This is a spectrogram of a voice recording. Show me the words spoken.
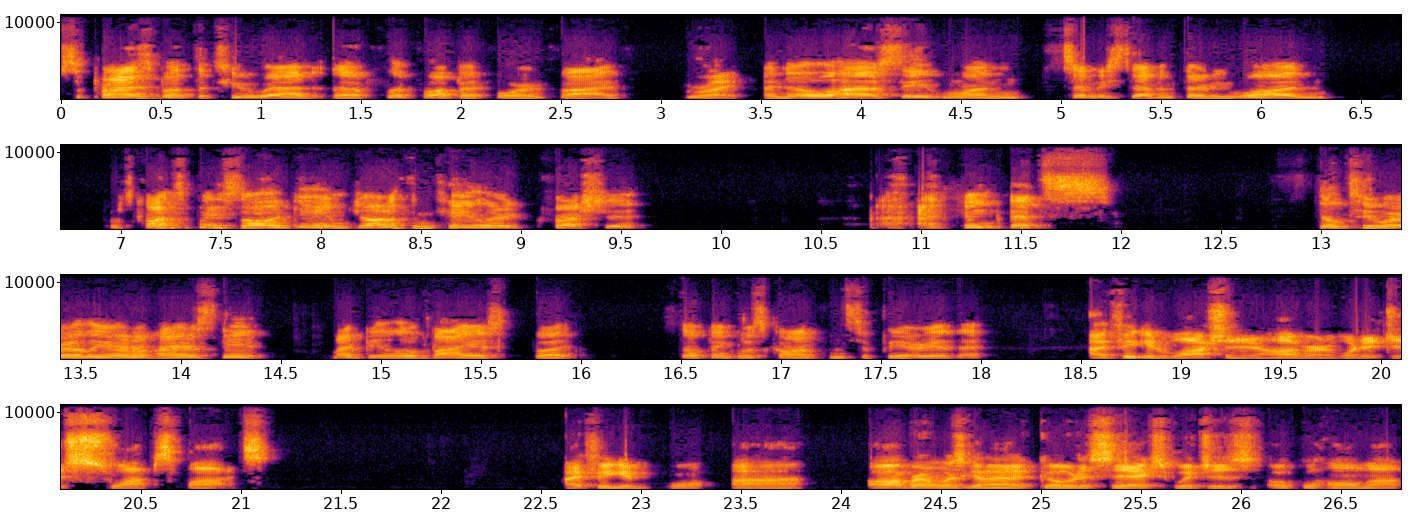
Surprised about the two uh, uh, flip flop at four and five. Right. I know Ohio State won 77-31. Wisconsin played a solid game. Jonathan Taylor crushed it. I think that's still too early on Ohio State. Might be a little biased, but still think Wisconsin's superior there. I figured Washington and Auburn would have just swapped spots. I figured uh, Auburn was going to go to six, which is Oklahoma,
